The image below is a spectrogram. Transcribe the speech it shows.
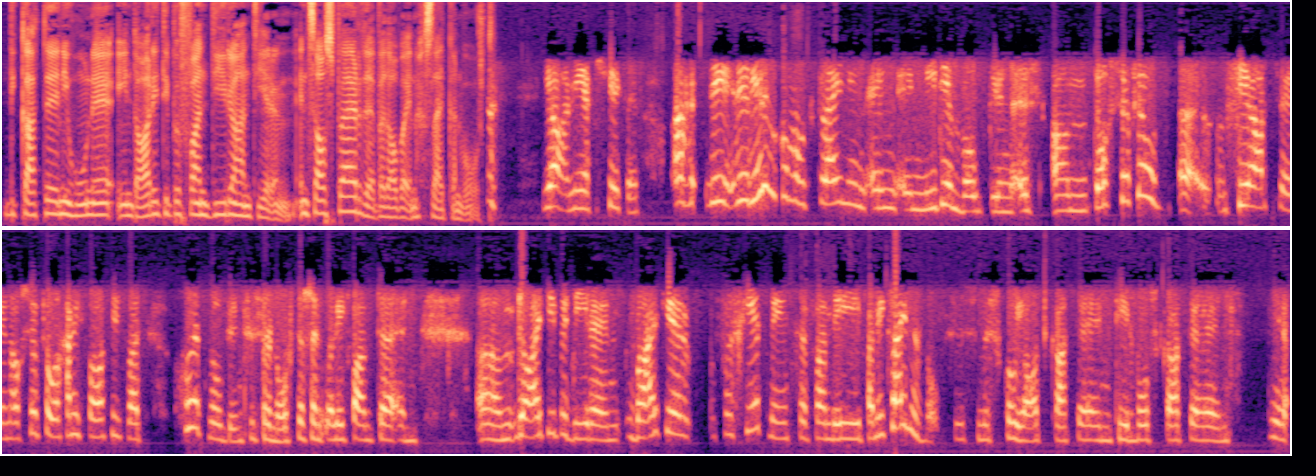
die katte en die honde en daardie tipe van dierehantering en selfs perde wat daarbey ingesluit kan word. Ja, nee, verseker. Ag, die die rede hoekom ons klein en en en medium wild doen is um daar's soveel uh, veeartse en nog soveel organisasies wat groot wil doen soos renosters en olifante en ehm um, daai tipe diere en baie keer vergeet mense van die van die kleiner wild soos muskeljaatkatte en tierboskatte en ja, you know,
